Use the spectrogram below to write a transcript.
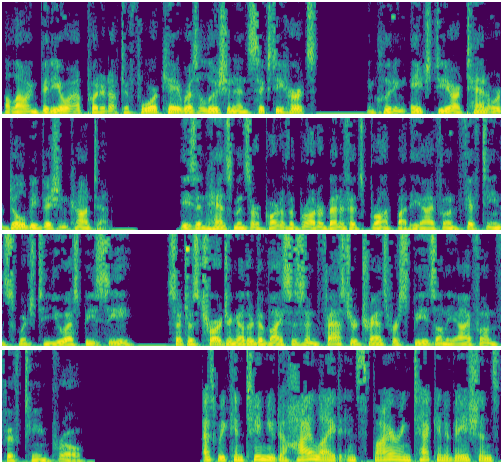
allowing video output at up to 4K resolution and 60 Hz, including HDR10 or Dolby Vision content. These enhancements are part of the broader benefits brought by the iPhone 15 switch to USB-C, such as charging other devices and faster transfer speeds on the iPhone 15 Pro. As we continue to highlight inspiring tech innovations,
